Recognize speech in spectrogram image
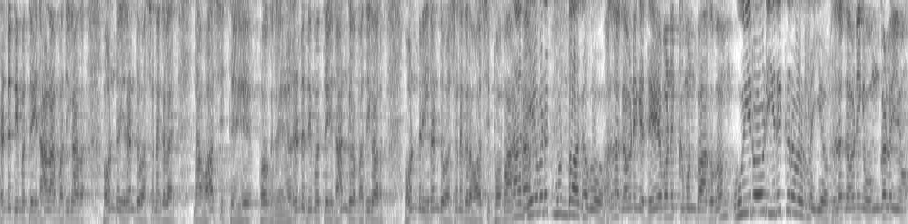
ரெண்டு தீமத்தை நாலாம் அதிகாரம் ஒன்று இரண்டு வசனங்களை நான் வாசித்து போகிறேன். ரெண்டு தீமத்தை நான்காம் அதிகாரம் ஒன்று இரண்டு வசனங்களை வாசிப்போமா? தேவனுக்கு முன்பாகவும் நல்ல கவனிங்க தேவனுக்கு முன்பாகவும் உயிரோடு இருக்கிறவர்களையும் நல்ல கவனிங்க உங்களையும்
